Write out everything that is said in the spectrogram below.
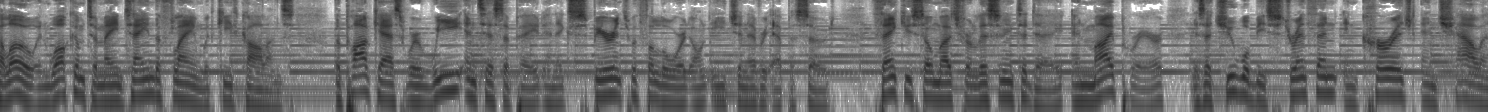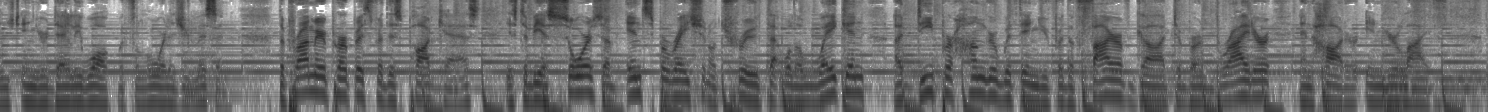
Hello, and welcome to Maintain the Flame with Keith Collins, the podcast where we anticipate an experience with the Lord on each and every episode. Thank you so much for listening today, and my prayer is that you will be strengthened, encouraged, and challenged in your daily walk with the Lord as you listen. The primary purpose for this podcast is to be a source of inspirational truth that will awaken a deeper hunger within you for the fire of God to burn brighter and hotter in your life.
